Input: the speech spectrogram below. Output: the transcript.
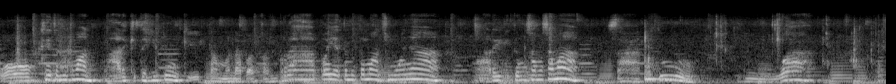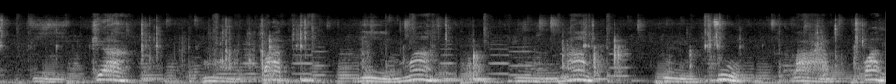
Oke teman-teman. Mari kita hitung. Kita mendapatkan berapa ya teman-teman semuanya? Mari hitung sama-sama. Satu Dua Tiga Empat Lima enam tujuh delapan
